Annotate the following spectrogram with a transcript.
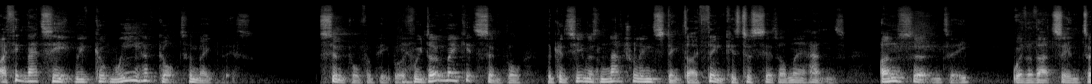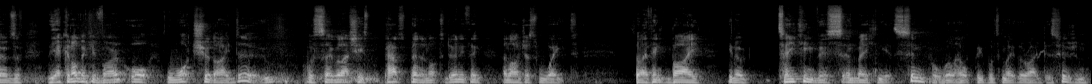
I, think that's it. We've got, we have got to make this simple for people. Yeah. If we don't make it simple, the consumer's natural instinct, I think, is to sit on their hands. Uncertainty, whether that's in terms of the economic environment or what should I do, will say, well, actually, perhaps better not to do anything, and I'll just wait. So I think by you know taking this and making it simple will help people to make the right decision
